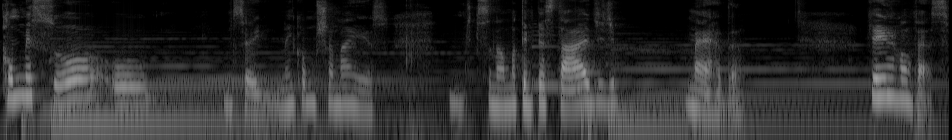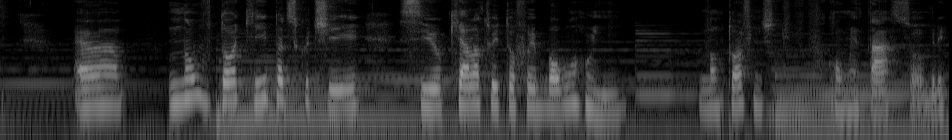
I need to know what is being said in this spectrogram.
começou o. Não sei nem como chamar isso. Senão uma tempestade de merda. O que, que acontece? Uh, não tô aqui para discutir se o que ela tweetou foi bom ou ruim. Não tô afim de comentar sobre.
